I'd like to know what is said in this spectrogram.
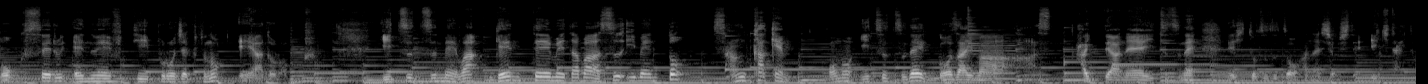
ボクセル NFT プロジェクトのエアドロップ。5つ目は限定メタバースイベント参加券。この5つでございます。はい。ではね、5つね、1つずつお話をしていきたいと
